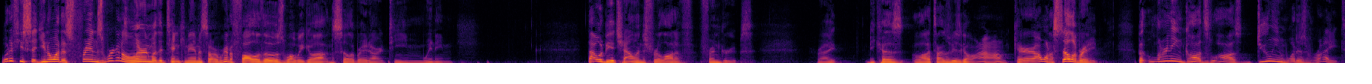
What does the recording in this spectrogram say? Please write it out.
What if you said, you know what, as friends, we're going to learn what the Ten Commandments are. We're going to follow those while we go out and celebrate our team winning. That would be a challenge for a lot of friend groups, right? Because a lot of times we just go, I don't care, I want to celebrate. But learning God's laws, doing what is right,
